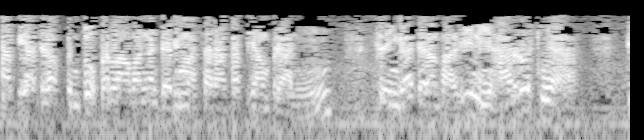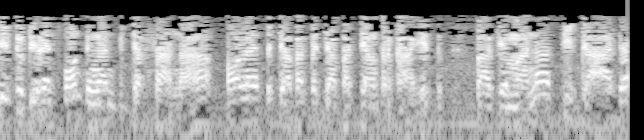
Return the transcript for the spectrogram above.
tapi adalah bentuk perlawanan dari masyarakat yang berani sehingga dalam hal ini harusnya itu direspon dengan bijaksana oleh pejabat-pejabat yang terkait bagaimana tidak ada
